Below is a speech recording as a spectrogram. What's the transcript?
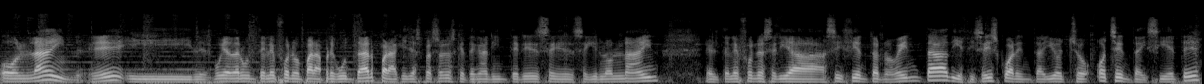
online. ¿eh? Y les voy a dar un teléfono para preguntar para aquellas personas que tengan interés en seguirlo online. El teléfono sería 690 16 48 87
